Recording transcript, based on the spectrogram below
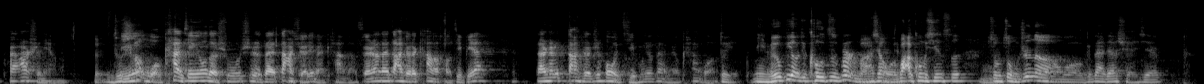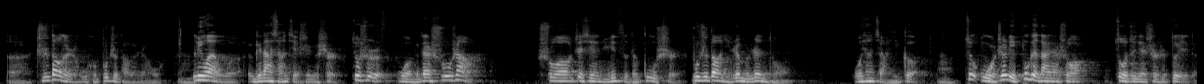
快二十年了，对你就因为我看金庸的书是在大学里面看的，虽然在大学里看了好几遍，但是大学之后我几乎就再也没有看过了。对你没有必要去抠字辈儿嘛，像我挖空心思。嗯总总之呢，我给大家选一些呃知道的人物和不知道的人物。嗯另外，我给大家想解释一个事儿，就是我们在书上说这些女子的故事，不知道你认不认同？我想讲一个啊，就我这里不跟大家说做这件事是对的。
